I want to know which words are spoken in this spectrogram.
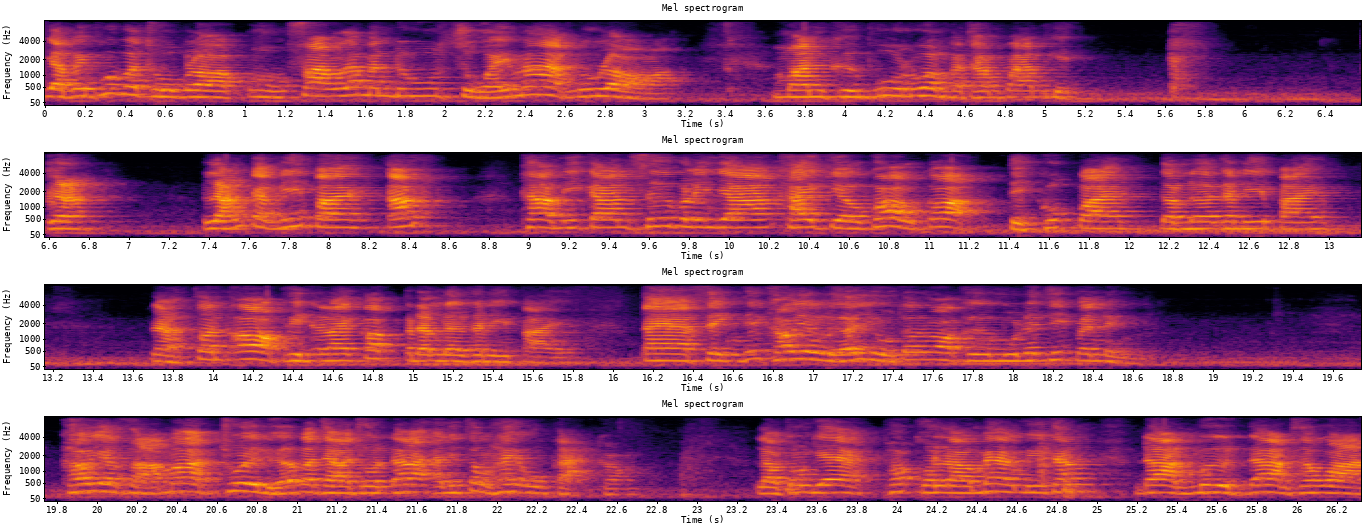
อย่าไปพูดมาถูกหลอกโอ้ฟังแล้วมันดูสวยมากดูหล่อ มันคือผู้ร่วมกระทำความผิดนะหลังจากนี้ไปอะถ้ามีการซื้อปริญญาใครเกี่ยวข้องก็ติดคุกไปดำเนินคดีไปนะต้นอ้อผิดอะไรก็ไปดำเนินคดีไป แต่สิ่งที่เขายังเหลืออยู่ต้นอ้อคือมูลนิธิเป็นหนึ่งเขายังสามารถช่วยเหลือประชาชนได้ อันนี้ต้องให้โอกาสเขาเราต้องแยก เพราะคนเราแม่งมีทั้งด้านมืดด้านสว่าง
